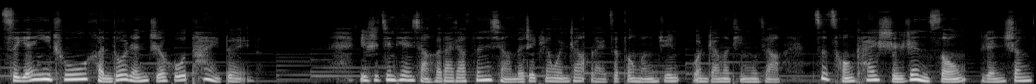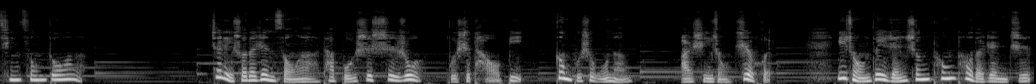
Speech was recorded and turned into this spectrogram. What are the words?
此言一出，很多人直呼太对了。于是今天想和大家分享的这篇文章来自锋芒君，文章的题目叫《自从开始认怂，人生轻松多了》。这里说的认怂啊，它不是示弱，不是逃避，更不是无能，而是一种智慧，一种对人生通透的认知。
